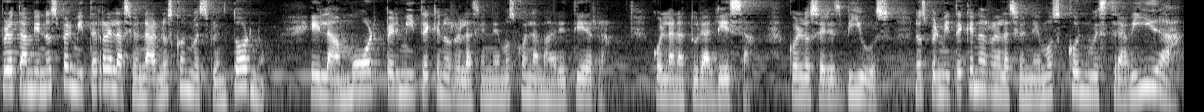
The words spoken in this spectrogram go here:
pero también nos permite relacionarnos con nuestro entorno. El amor permite que nos relacionemos con la Madre Tierra, con la naturaleza, con los seres vivos, nos permite que nos relacionemos con nuestra vida,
